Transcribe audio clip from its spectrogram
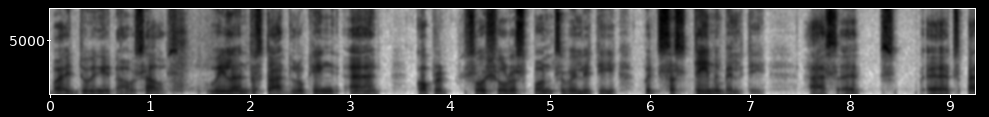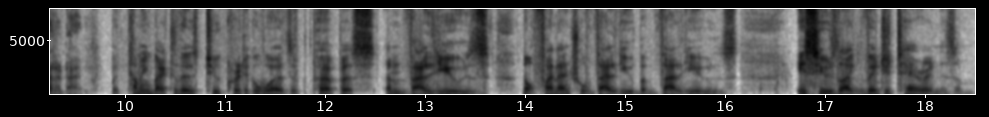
by doing it ourselves. We learned to start looking at corporate social responsibility with sustainability as its, Uh, its paradigm. But coming back to those two critical words of purpose and values, not financial value, but values, issues like vegetarianism,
